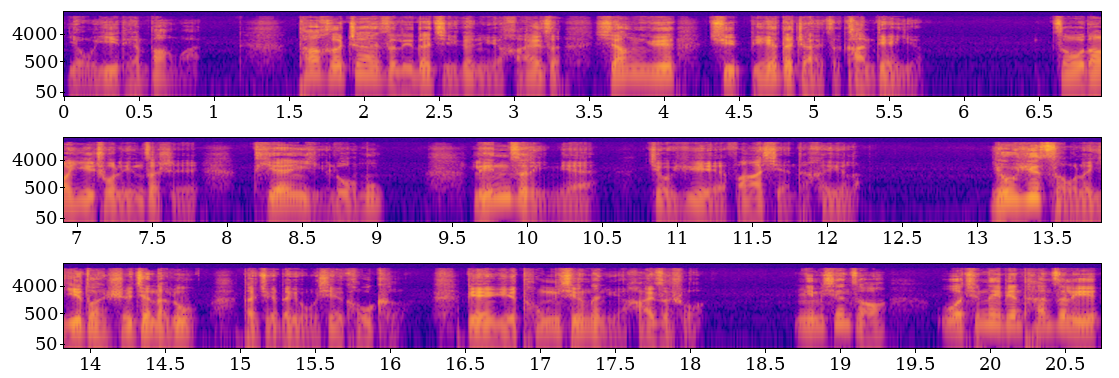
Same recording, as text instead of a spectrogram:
有一天傍晚，她和寨子里的几个女孩子相约去别的寨子看电影。走到一处林子时，天已落幕，林子里面就越发显得黑了。由于走了一段时间的路，他觉得有些口渴，便与同行的女孩子说：“你们先走，我去那边坛子里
